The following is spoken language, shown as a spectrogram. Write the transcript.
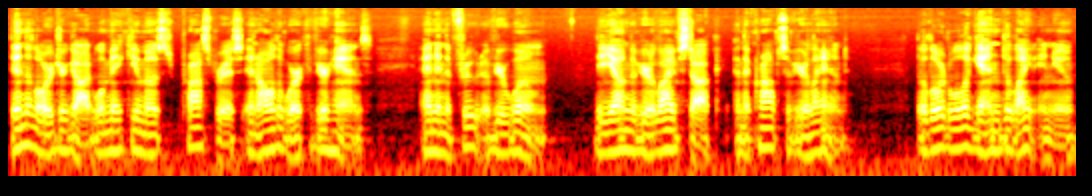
Then the Lord your God will make you most prosperous in all the work of your hands, and in the fruit of your womb, the young of your livestock, and the crops of your land. The Lord will again delight in you,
